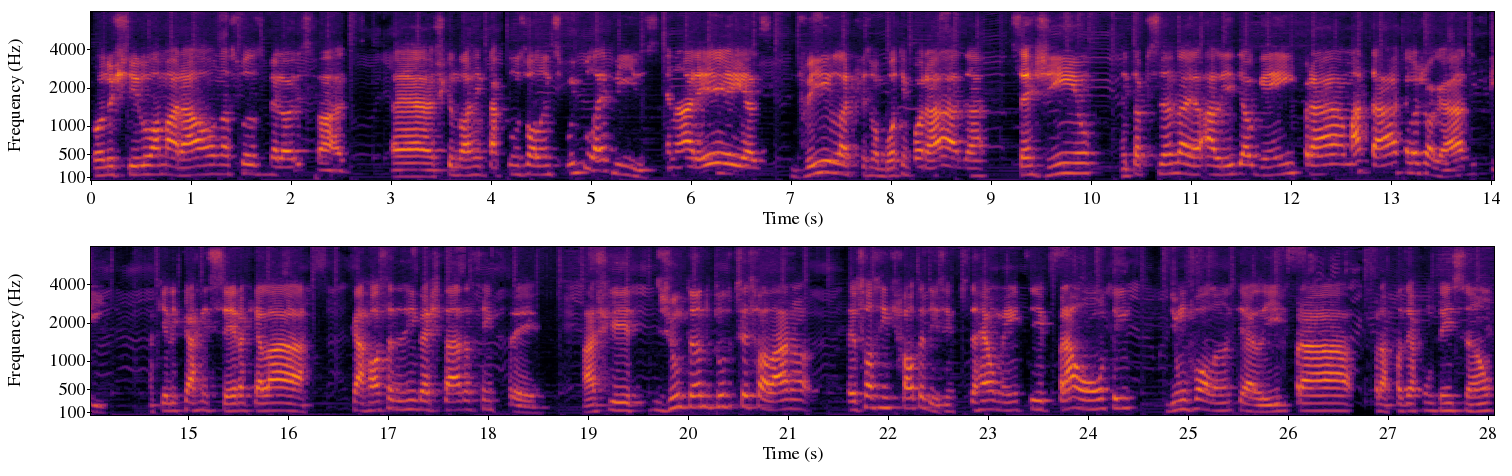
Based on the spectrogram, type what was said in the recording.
ou no estilo Amaral nas suas melhores fases. É, acho que nós a gente tá com os volantes muito levinhos. Renan Areias, Vila, que fez uma boa temporada, Serginho. A gente tá precisando ali de alguém para matar aquela jogada, enfim. Aquele carniceiro, aquela carroça desinvestada sem freio. Acho que juntando tudo que vocês falaram, eu só sinto falta disso. A gente precisa realmente, para ontem, de um volante ali para fazer a contenção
